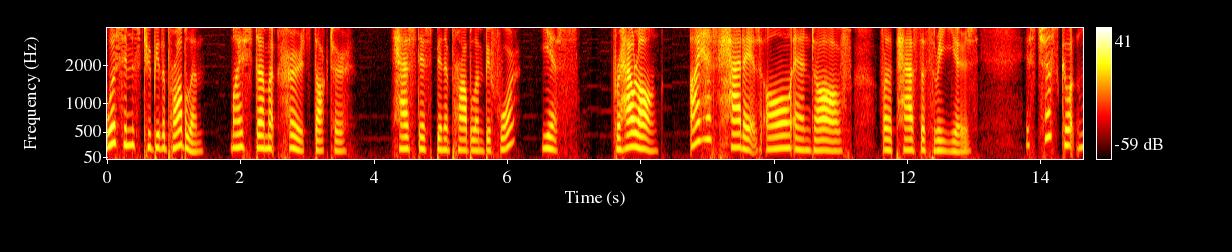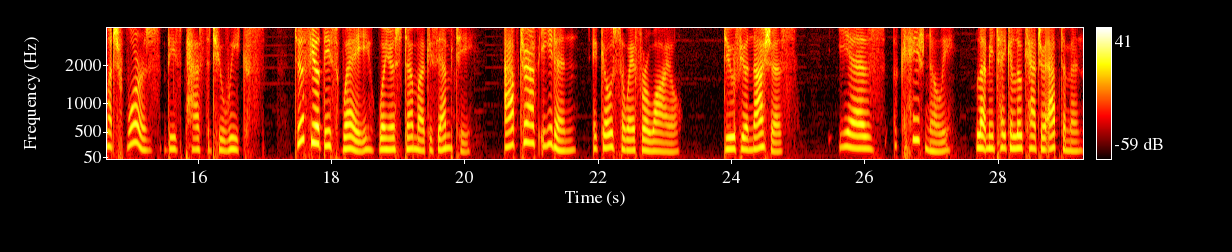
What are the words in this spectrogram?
What seems to be the problem? My stomach hurts, doctor. Has this been a problem before? Yes. For how long? I have had it on and off for the past three years. It's just got much worse these past two weeks. Do you feel this way when your stomach is empty? After I've eaten, it goes away for a while. Do you feel nauseous? Yes, occasionally. Let me take a look at your abdomen.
